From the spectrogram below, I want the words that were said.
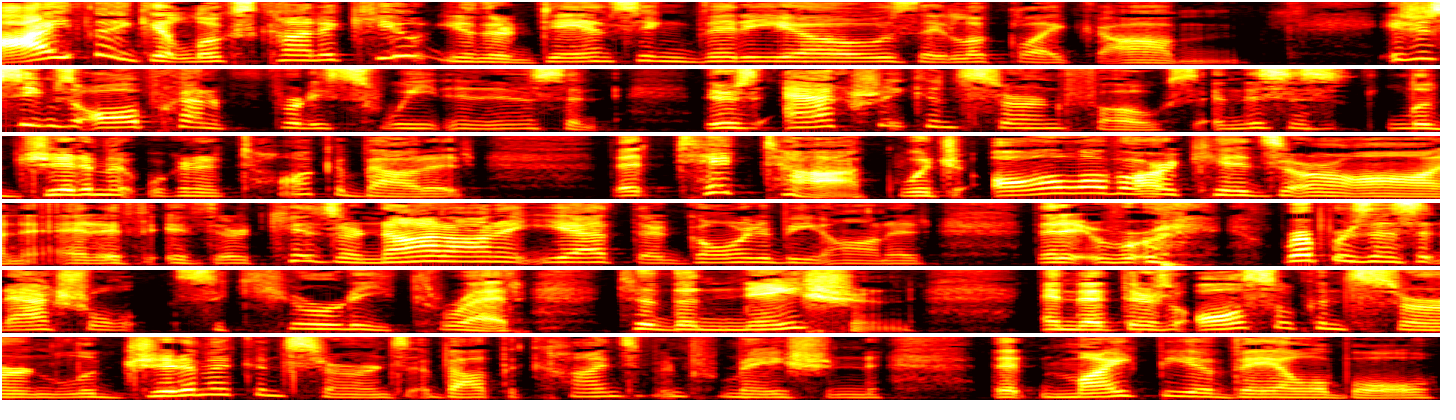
I think it looks kind of cute. You know, they're dancing videos. They look like um, it just seems all kind of pretty sweet and innocent. There's actually concern, folks, and this is legitimate. We're going to talk about it. That TikTok, which all of our kids are on, and if, if their kids are not on it yet, they're going to be on it, that it re- represents an actual security threat to the nation and that there's also concern, legitimate concerns about the kinds of information that might be available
